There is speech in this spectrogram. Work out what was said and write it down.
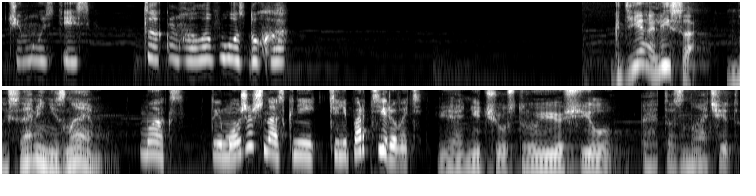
Почему здесь так мало воздуха? Где Алиса? Мы сами не знаем. Макс, ты можешь нас к ней телепортировать? Я не чувствую ее силу. Это значит,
